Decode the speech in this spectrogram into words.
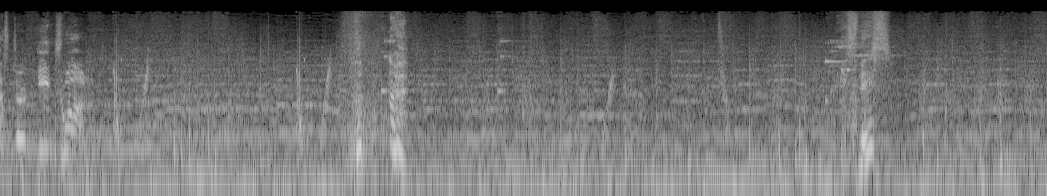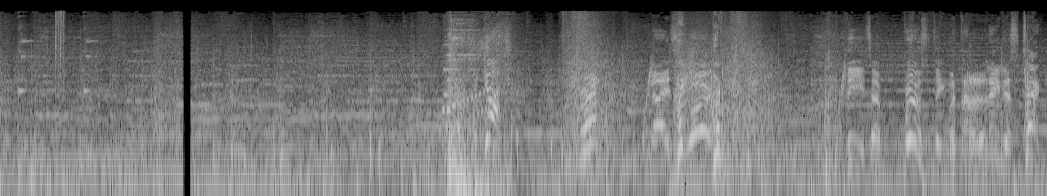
Master each one. Is this? I got it! Nice work. These are bursting with the latest tech.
